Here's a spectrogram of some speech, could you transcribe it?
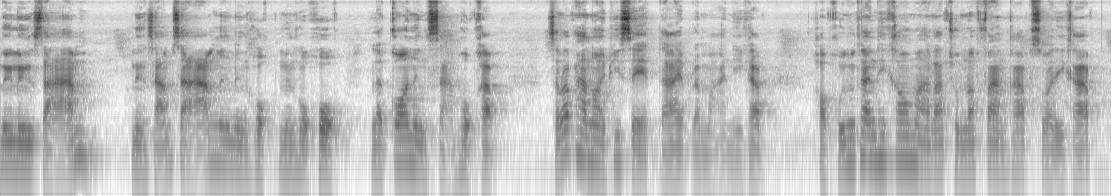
หนึ่งหนึ่งสามหนึ่งสามสามหนึ่งหนึ่งหกหนึ่งหกหกแล้วก็หนึ่งสามหกครับสำหรับฮานอยพิเศษได้ประมาณนี้ครับ ขอบคุณทุกท่านที่เข้ามารับชมรับฟังครับ สวัสดีครับ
